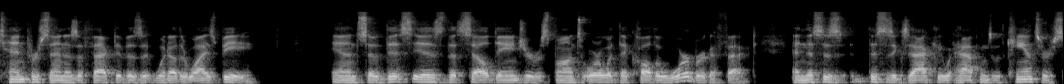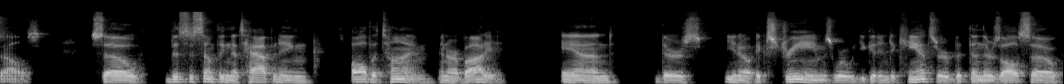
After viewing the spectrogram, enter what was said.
10% as effective as it would otherwise be. And so this is the cell danger response or what they call the Warburg effect. And this is this is exactly what happens with cancer cells. So this is something that's happening all the time in our body. And there's you know extremes where you get into cancer but then there's also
